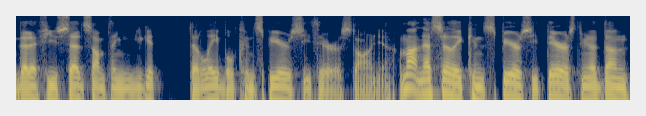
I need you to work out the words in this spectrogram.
That if you said something, you get the label conspiracy theorist on you. I'm not necessarily a conspiracy theorist. I mean, I've done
